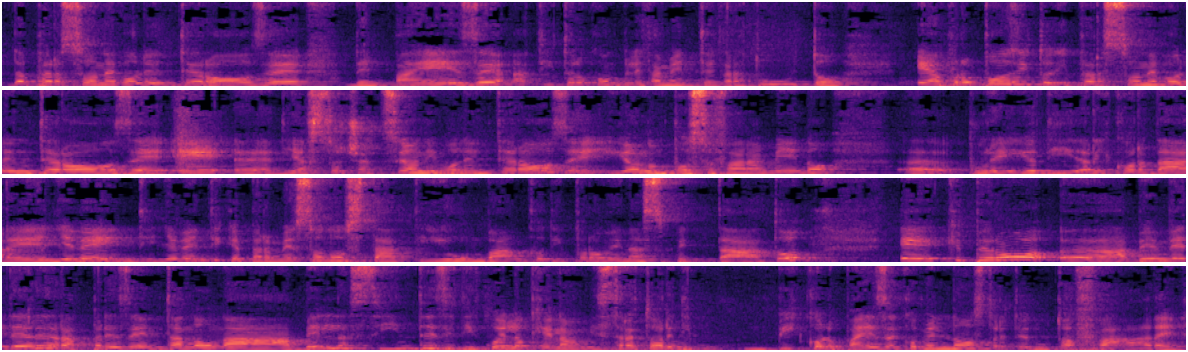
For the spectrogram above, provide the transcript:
da persone volenterose del paese a titolo completamente gratuito. E a proposito di persone volenterose e eh, di associazioni volenterose, io non posso fare a meno eh, pure io di ricordare gli eventi, gli eventi che per me sono stati un banco di prove inaspettato e che però eh, a ben vedere rappresentano una bella sintesi di quello che l'amministratore di un piccolo paese come il nostro è tenuto a fare,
